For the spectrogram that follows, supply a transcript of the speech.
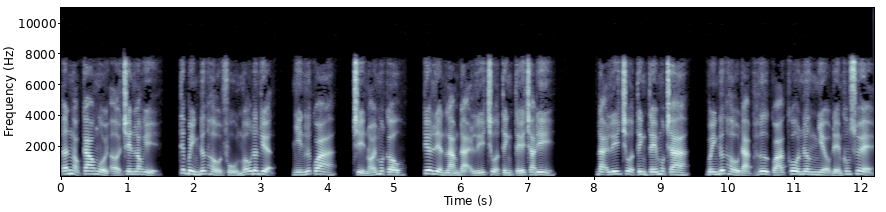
Ân Ngọc Cao ngồi ở trên long ỷ, tiếp Bình Đức Hầu phủ mẫu đơn kiện, nhìn lướt qua, chỉ nói một câu, kia liền làm đại lý chùa tinh tế cha đi. Đại lý chùa tinh tế một cha, Bình Đức Hầu đạp hư quá cô nương nhiều đến không xuể,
